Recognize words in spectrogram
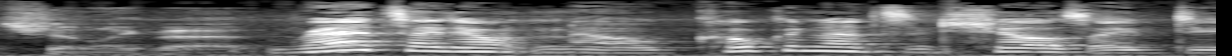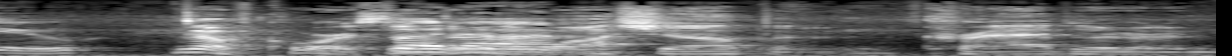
shit like that? Rats, I don't know. Coconuts and shells, I do. No, of course. But, they're gonna um, wash up and crabs are gonna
